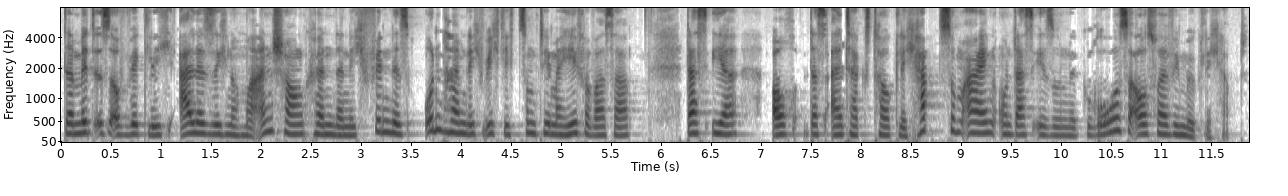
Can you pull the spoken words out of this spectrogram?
damit es auch wirklich alle sich nochmal anschauen können. Denn ich finde es unheimlich wichtig zum Thema Hefewasser, dass ihr auch das alltagstauglich habt zum einen und dass ihr so eine große Auswahl wie möglich habt.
